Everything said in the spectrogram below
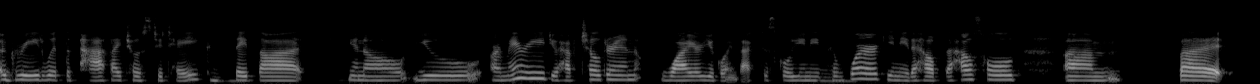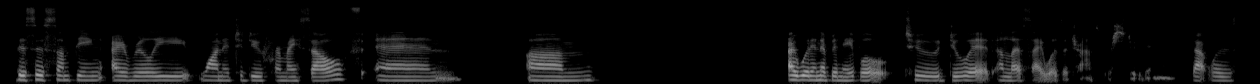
agreed with the path I chose to take. Mhm. They thought, you know, you are married, you have children. Why are you going back to school? You need to Mm. work, you need to help the household. Um, but this is something I really wanted to do for myself. And um, I wouldn't have been able to do it unless I was a transfer student. That was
